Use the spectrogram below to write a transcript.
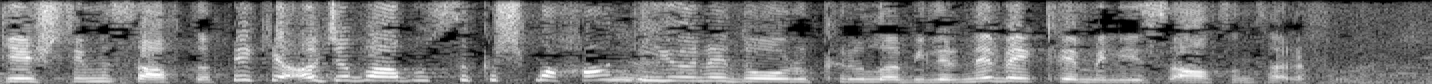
geçtiğimiz hafta. Peki acaba bu sıkışma hangi yöne doğru kırılabilir? Ne beklemeliyiz altın tarafında?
